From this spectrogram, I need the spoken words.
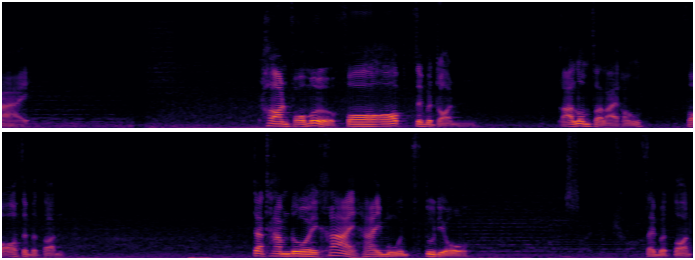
ตาย Transformer Fall of Cybertron การล่มสลายของ Fall of Cybertron จะทำโดยค่าย High Moon Studio ไซเบอร์ตอน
